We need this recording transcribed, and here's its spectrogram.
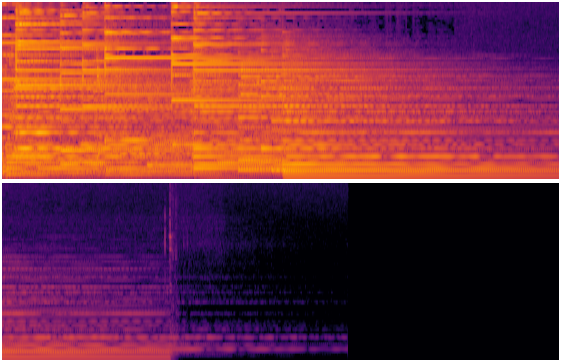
Música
